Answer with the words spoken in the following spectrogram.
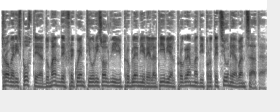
Trova risposte a domande frequenti o risolvi i problemi relativi al programma di protezione avanzata.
